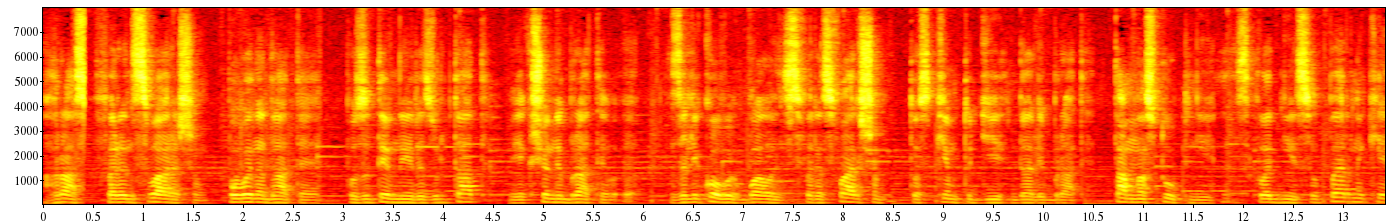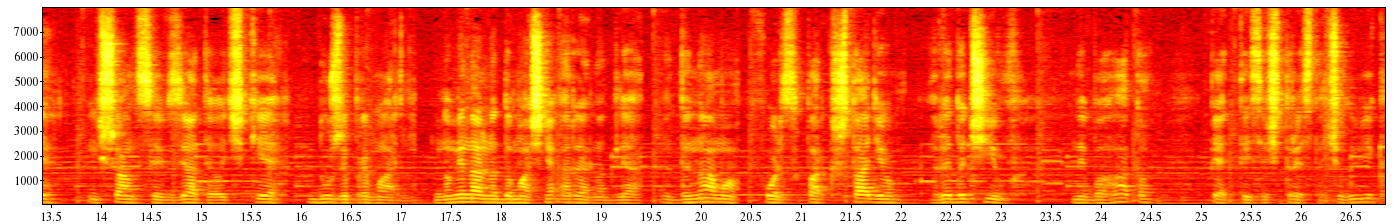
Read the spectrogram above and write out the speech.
гра з Ференцваришем повинна дати позитивний результат. Якщо не брати е, залікових балів з Ференцваришем, то з ким тоді далі брати? Там наступні складні суперники і шанси взяти очки дуже примарні. Номінальна домашня арена для Динамо, Фолькспарк Стадіум. Глядачів небагато, 5300 чоловік.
